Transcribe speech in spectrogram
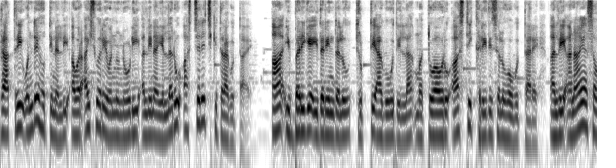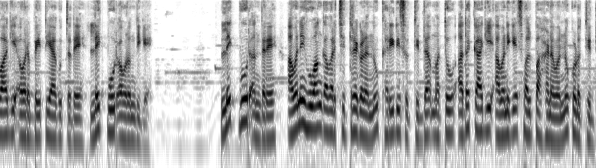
ರಾತ್ರಿ ಒಂದೇ ಹೊತ್ತಿನಲ್ಲಿ ಅವರ ಐಶ್ವರ್ಯವನ್ನು ನೋಡಿ ಅಲ್ಲಿನ ಎಲ್ಲರೂ ಆಶ್ಚರ್ಯಚಕಿತರಾಗುತ್ತಾರೆ. ಆ ಇಬ್ಬರಿಗೆ ಇದರಿಂದಲೂ ತೃಪ್ತಿಯಾಗುವುದಿಲ್ಲ ಮತ್ತು ಅವರು ಆಸ್ತಿ ಖರೀದಿಸಲು ಹೋಗುತ್ತಾರೆ. ಅಲ್ಲಿ ಅನಾಯಾಸವಾಗಿ ಅವರ ಭೇಟಿಯಾಗುತ್ತದೆ ಲೇಕ್ಪೂರ್ ಅವರೊಂದಿಗೆ. ಲೇಕ್ಪೂರ್ ಅಂದರೆ ಅವನೇ ಹುವಾಂಗ್ ಅವರ ಚಿತ್ರಗಳನ್ನು ಖರೀದಿಸುತ್ತಿದ್ದ ಮತ್ತು ಅದಕ್ಕಾಗಿ ಅವನಿಗೆ ಸ್ವಲ್ಪ ಹಣವನ್ನು ಕೊಡುತ್ತಿದ್ದ.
